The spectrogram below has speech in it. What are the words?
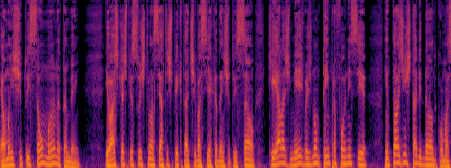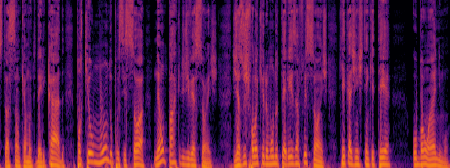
é uma instituição humana também. Eu acho que as pessoas têm uma certa expectativa acerca da instituição que elas mesmas não têm para fornecer. Então a gente está lidando com uma situação que é muito delicada, porque o mundo por si só não é um parque de diversões. Jesus falou que no mundo tereis aflições. O que, que a gente tem que ter? O bom ânimo.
